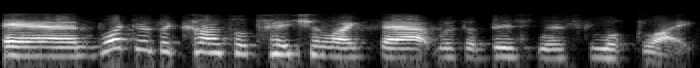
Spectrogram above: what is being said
and what does a consultation like that with a business look like?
